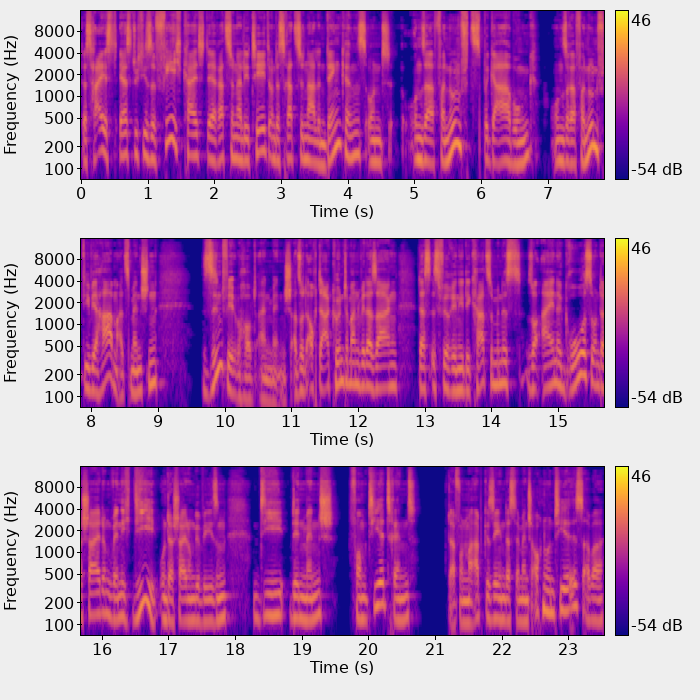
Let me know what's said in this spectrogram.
Das heißt, erst durch diese Fähigkeit der Rationalität und des rationalen Denkens und unserer Vernunftsbegabung, unserer Vernunft, die wir haben als Menschen, sind wir überhaupt ein Mensch? Also auch da könnte man wieder sagen, das ist für René Descartes zumindest so eine große Unterscheidung, wenn nicht die Unterscheidung gewesen, die den Mensch vom Tier trennt. Davon mal abgesehen, dass der Mensch auch nur ein Tier ist, aber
